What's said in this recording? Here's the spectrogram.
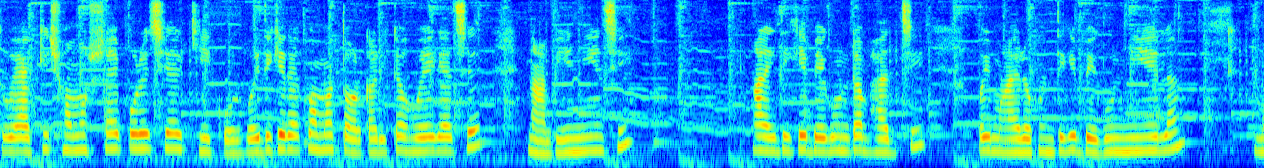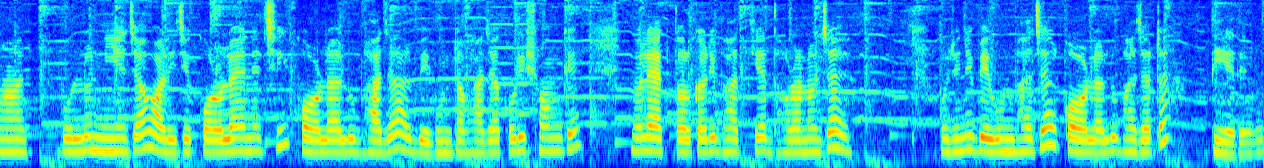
তো একই সমস্যায় পড়েছি আর কি করব? এদিকে দেখো আমার তরকারিটা হয়ে গেছে, নাবিয়ে নিয়েছি। আর এদিকে বেগুনটা ভাজছি, ওই মায়ের ওখান থেকে বেগুন নিয়ে এলাম। মা বলল, নিয়ে যাও। আর এই যে করলা এনেছি, করলা, আলু ভাজা আর বেগুনটা ভাজা করি সঙ্গে। নইলে এক তরকারি ভাত কি আর ধরানো যায়? ওই জন্যে বেগুন ভাজা আর করলা, আলু ভাজাটা দিয়ে দেবো।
